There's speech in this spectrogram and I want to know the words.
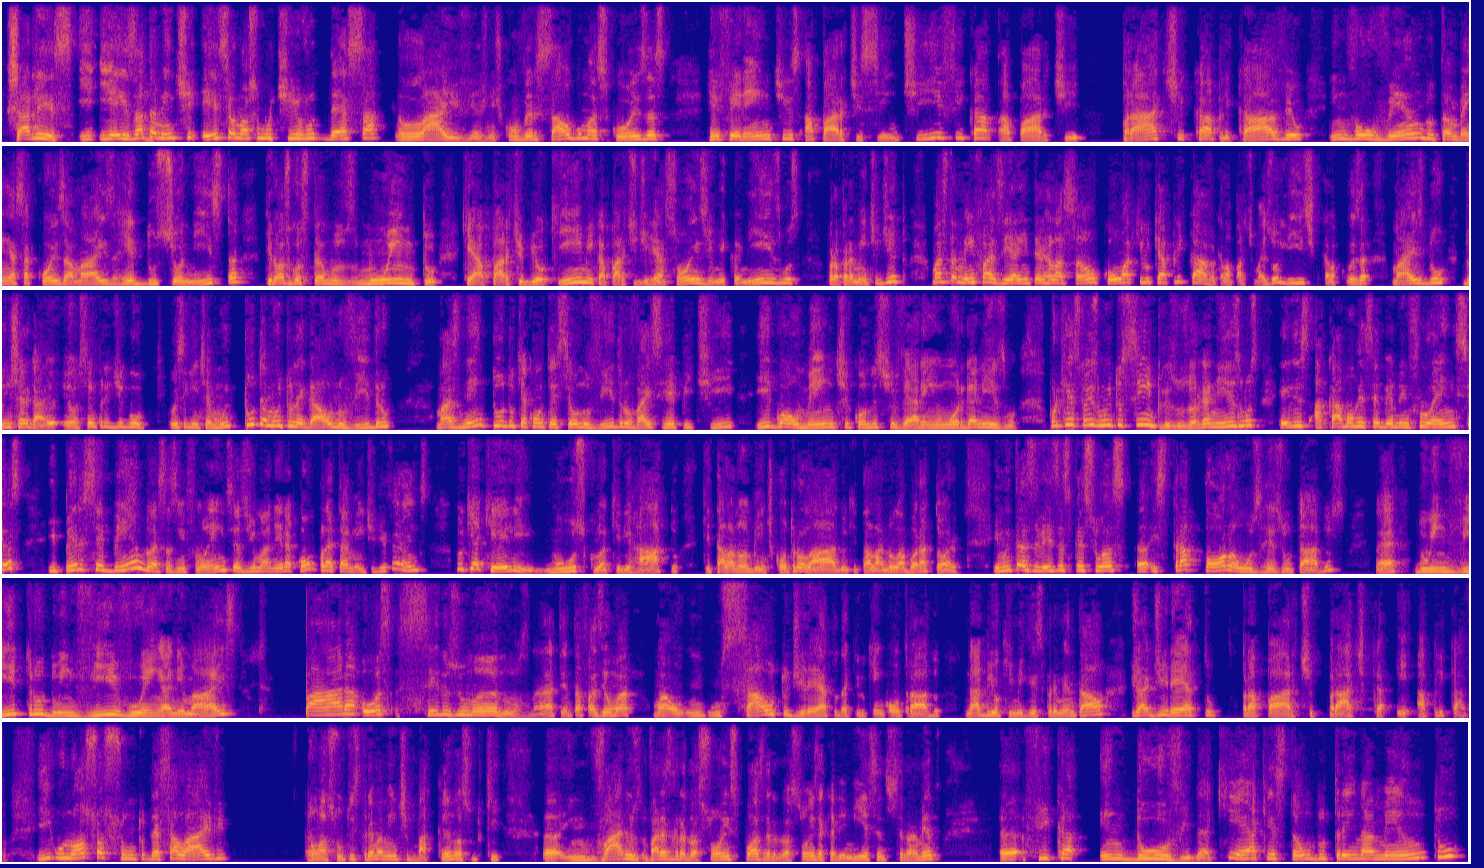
Charles, e, e, é exatamente esse é o nosso motivo dessa live, a gente conversar algumas coisas referentes à parte científica, à parte prática, aplicável, envolvendo também essa coisa mais reducionista, que nós gostamos muito, que é a parte bioquímica, a parte de reações, de mecanismos, propriamente dito, mas também fazer a interrelação com aquilo que é aplicável, aquela parte mais holística, aquela coisa mais do, do enxergar. Eu, eu sempre digo o seguinte: é muito, tudo é muito legal no vidro, mas nem tudo que aconteceu no vidro vai se repetir igualmente quando estiver em um organismo. Por questões muito simples, os organismos, eles acabam recebendo influências e percebendo essas influências de maneira completamente diferente do que aquele músculo, aquele rato que está lá no ambiente controlado, que está lá no laboratório. E muitas vezes as pessoas uh, extrapolam os resultados né, do in vitro, do in vivo em animais, para os seres humanos, né? Tenta fazer uma, uma um, um, salto direto daquilo que é encontrado na bioquímica experimental, já direto para a parte prática e aplicável. E o nosso assunto dessa live é um assunto extremamente bacana, um assunto que uh, em vários, várias graduações, pós-graduações, academia, centro de treinamento, uh, fica em dúvida, que é a questão do treinamento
